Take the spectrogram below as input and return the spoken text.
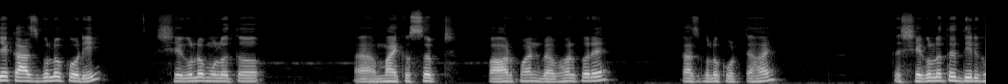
যে কাজগুলো করি, সেগুলো মূলত মাইক্রোসফট পাওয়ার পয়েন্ট ব্যবহার করে কাজগুলো করতে হয়। তো সেগুলোতে দীর্ঘ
